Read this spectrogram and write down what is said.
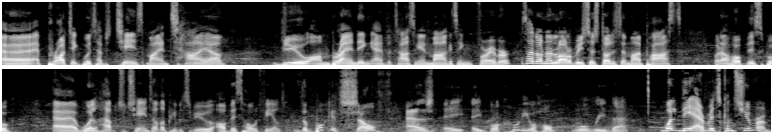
uh, a project which has changed my entire view on branding, advertising, and marketing forever. So I've done a lot of research studies in my past, but I hope this book uh, will help to change other people's view of this whole field. The book itself, as a, a book, who do you hope will read that? Well, the average consumer,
